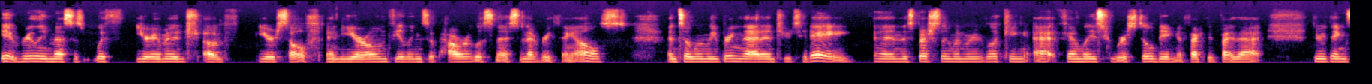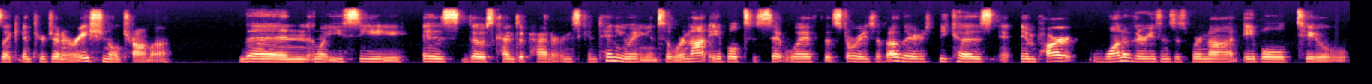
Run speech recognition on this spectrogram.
it really messes with your image of yourself and your own feelings of powerlessness and everything else. And so when we bring that into today, and especially when we're looking at families who are still being affected by that through things like intergenerational trauma, then what you see is those kinds of patterns continuing. And so we're not able to sit with the stories of others because, in part, one of the reasons is we're not able to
